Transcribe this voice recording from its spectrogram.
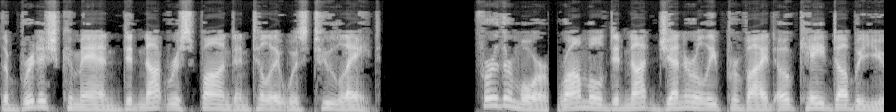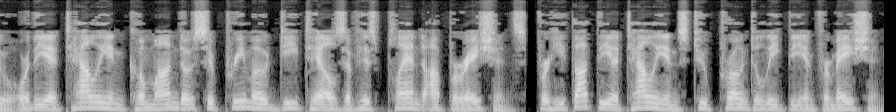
the British command did not respond until it was too late. Furthermore, Rommel did not generally provide OKW or the Italian Comando Supremo details of his planned operations, for he thought the Italians too prone to leak the information.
